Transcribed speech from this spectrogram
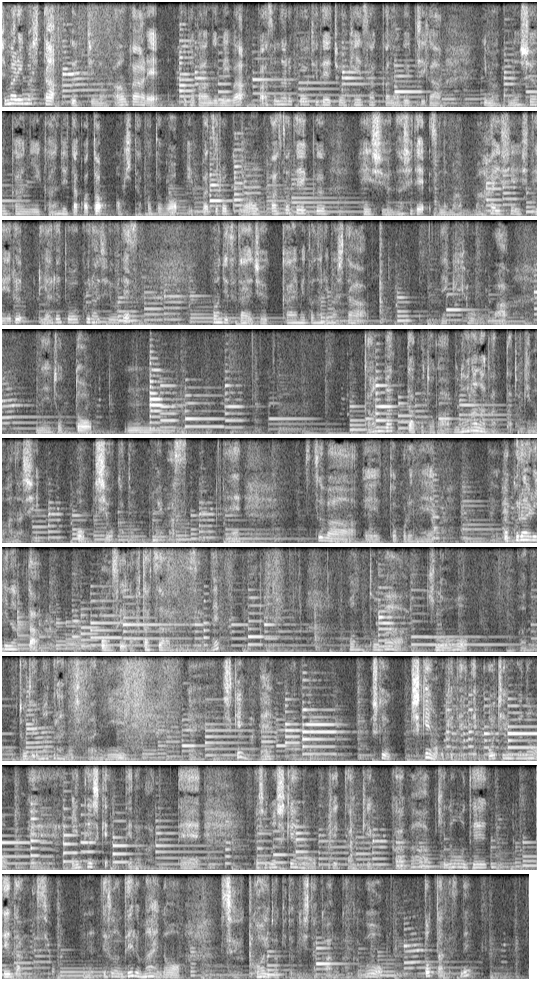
始まりました。グッチのファンファーレ。この番組はパーソナルコーチで彫金作家のグッチが今この瞬間に感じたこと起きたことを一発録音ファーストテイク編集なしでそのまんま配信しているリアルトークラジオです。本日第10回目となりました、ね、今日はねちょっとうん頑張ったことが実らなかった時の話。をしようかと思います。ね、実は、えーと、これねお蔵入りになった音声が2つあるんですよね。本当は昨日あのちょうど今ぐらいの時間に、えー、試験がねあの試験試験を受けていてコーチングの、えー、認定試験っていうのがあってその試験を受けた結果が昨日で出たんですよ。でその出る前のすっごいドキドキした感覚を取ったんですね。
